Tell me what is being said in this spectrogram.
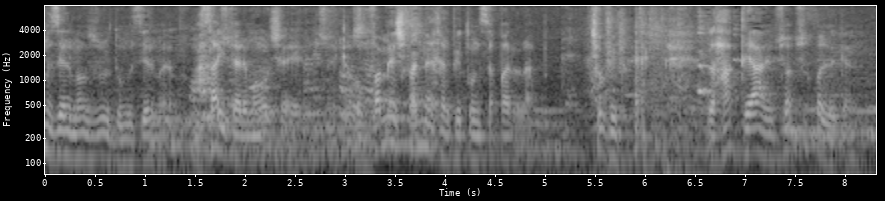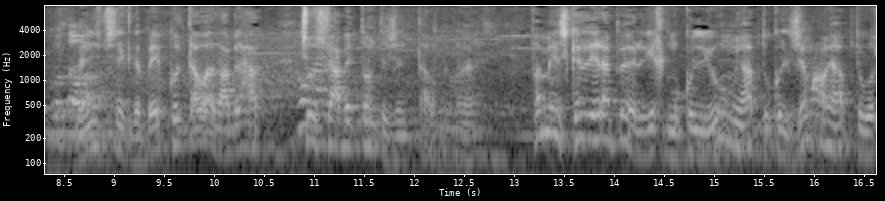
مازال موجود ومازال مسيطر ماهوش. فماش فن اخر في تونس برا الراب شوفي الحق يعني مش مش نقول لك. مانيش باش نكذب بكل تواضع بالحق تشوفش في عباد تنتج انت فماش كان les rappeurs اللي يخدموا كل يوم ويهبطوا كل جمعه ويهبطوا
